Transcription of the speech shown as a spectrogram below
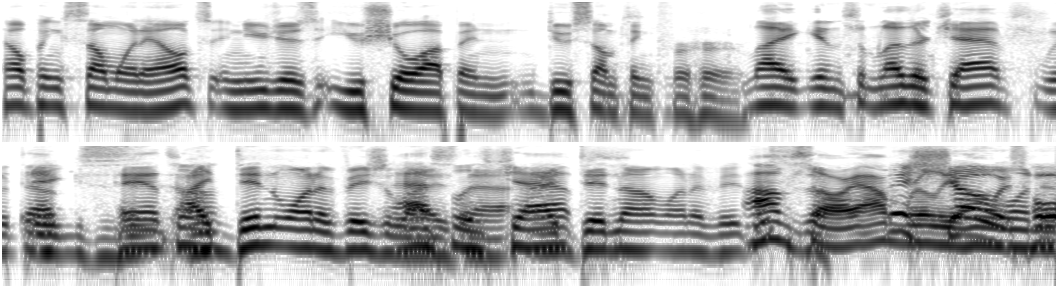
helping someone else, and you just you show up and do something for her. Like in some leather chaps without Ex- pants on. I didn't want to visualize Assless that. I did not want to. Vi- I'm this is a- sorry, I'm this really show on is one tonight.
